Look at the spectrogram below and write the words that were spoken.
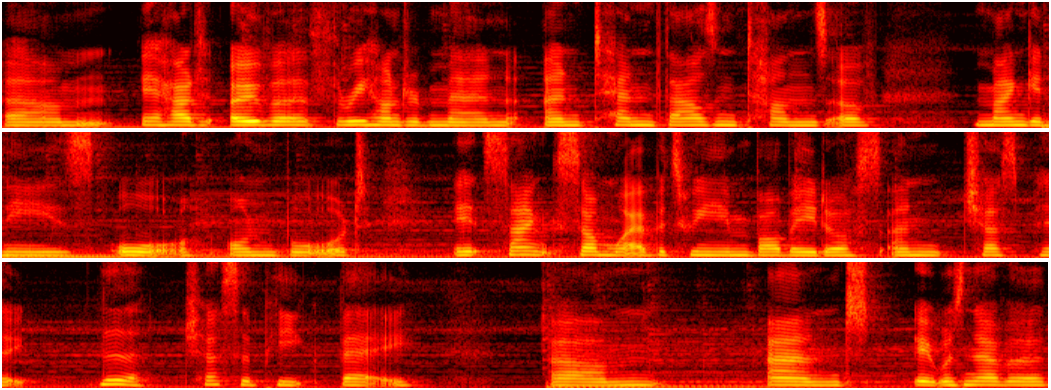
um, it had over 300 men and 10,000 tons of manganese ore on board. It sank somewhere between Barbados and Chesapeake, bleh, Chesapeake Bay, um, and it was never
